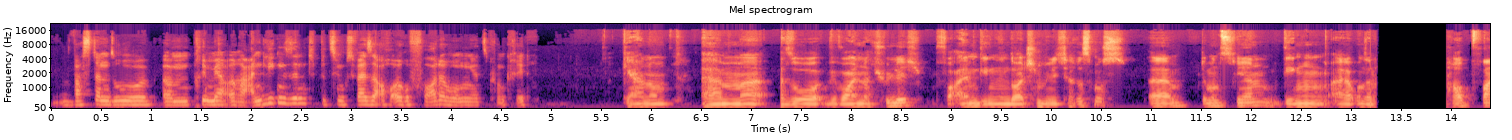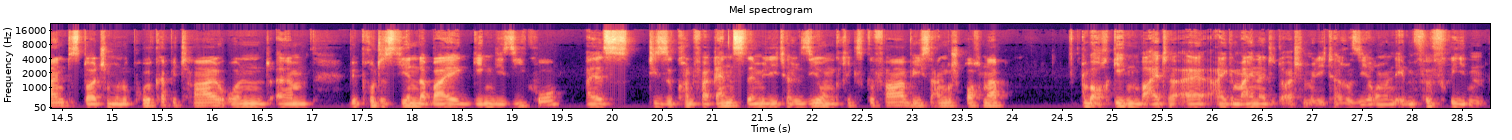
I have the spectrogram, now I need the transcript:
was dann so ähm, primär eure Anliegen sind, beziehungsweise auch eure Forderungen jetzt konkret. Gerne. Ähm, also wir wollen natürlich vor allem gegen den deutschen Militarismus äh, demonstrieren, gegen äh, unseren Hauptfeind, das deutsche Monopolkapital und ähm, wir protestieren dabei gegen die SIKO als diese Konferenz der Militarisierung und Kriegsgefahr, wie ich es angesprochen habe, aber auch gegen weiter äh, allgemeiner die deutsche Militarisierung und eben für Frieden.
